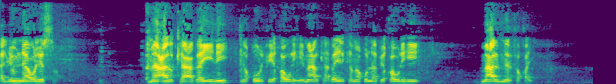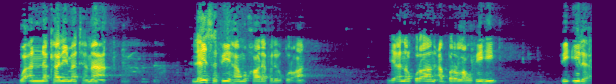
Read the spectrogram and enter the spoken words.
اليمنى واليسرى. مع الكعبين نقول في قوله مع الكعبين كما قلنا في قوله مع المرفقين. وأن كلمة مع ليس فيها مخالفة للقرآن. لأن القرآن عبر الله فيه بإلى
